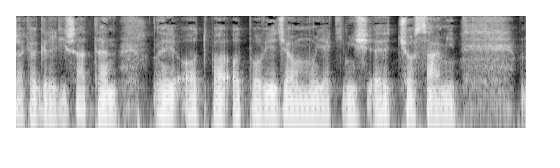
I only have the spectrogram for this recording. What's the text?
Jacka Grealisha. Ten y, odpo odpowiedział mu jakimiś y, ciosami. Y,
